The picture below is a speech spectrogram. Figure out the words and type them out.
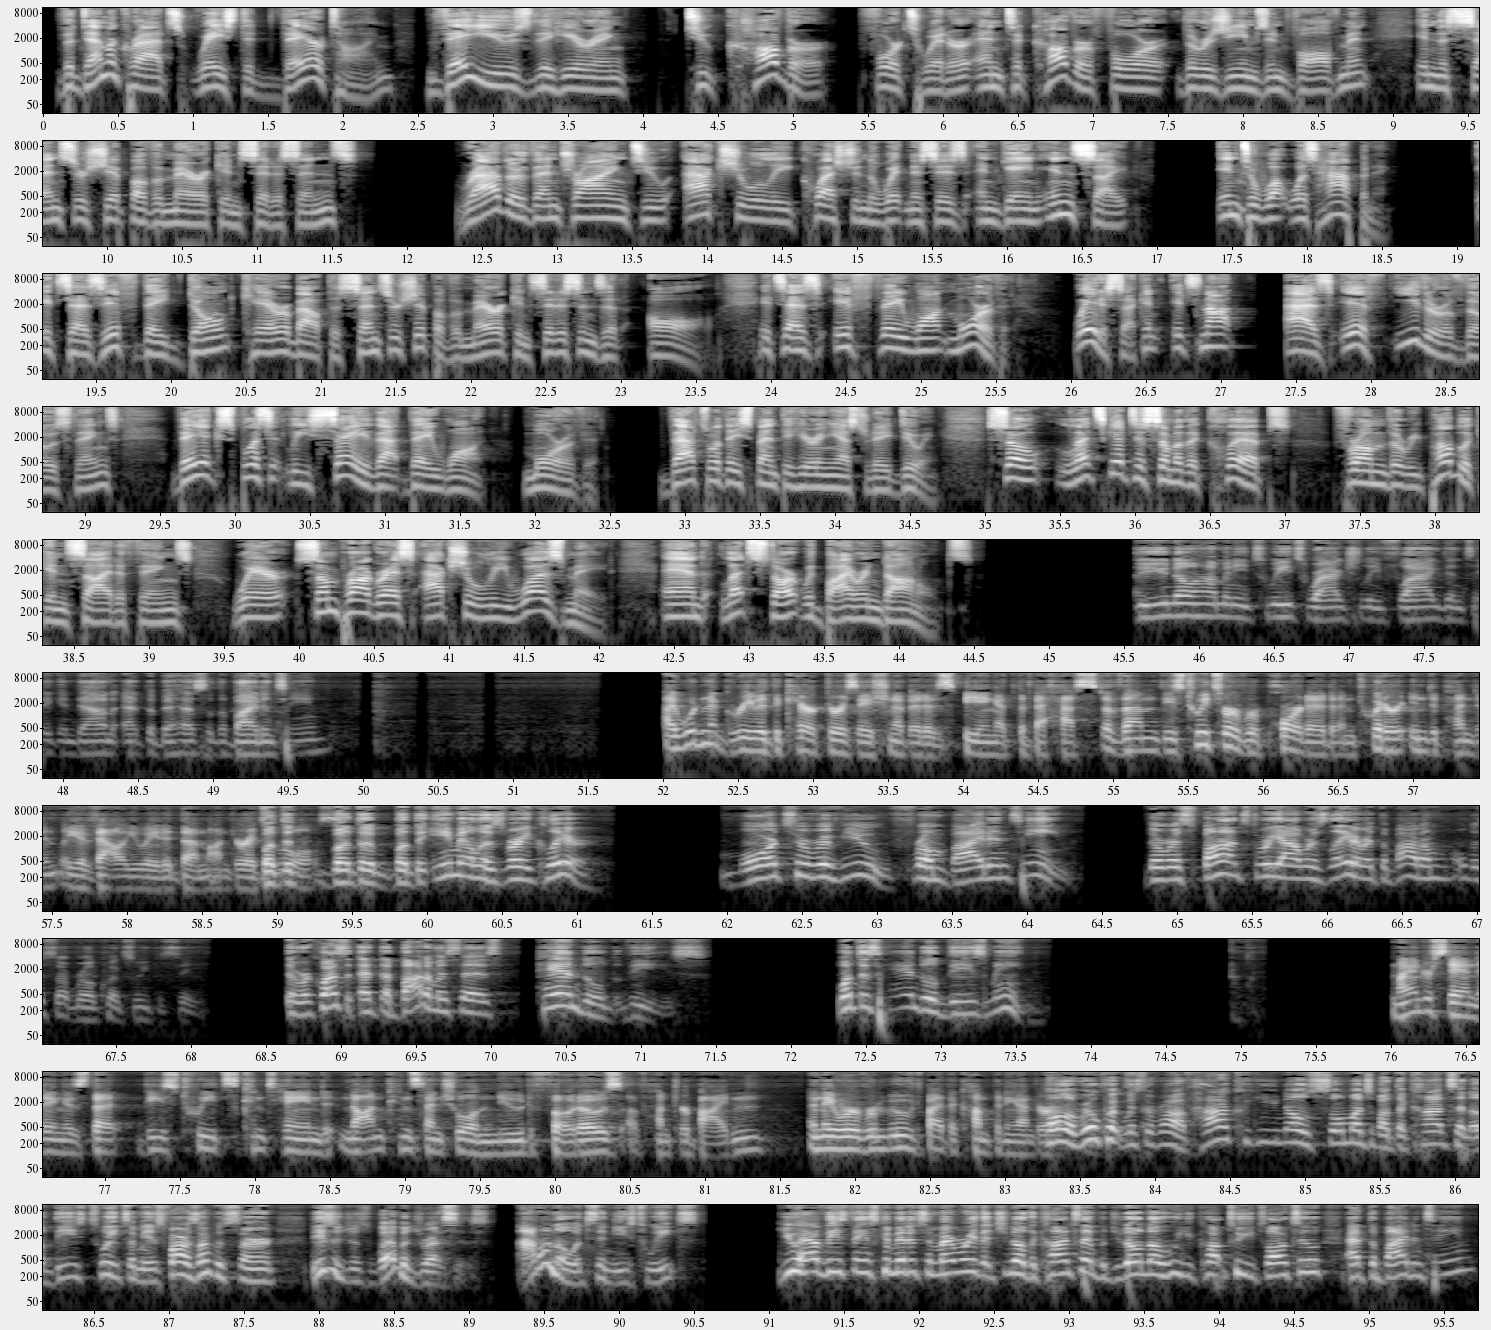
The Democrats wasted their time they used the hearing to cover for Twitter and to cover for the regime's involvement in the censorship of American citizens rather than trying to actually question the witnesses and gain insight into what was happening. It's as if they don't care about the censorship of American citizens at all. It's as if they want more of it. Wait a second. It's not as if either of those things. They explicitly say that they want more of it. That's what they spent the hearing yesterday doing. So let's get to some of the clips from the Republican side of things where some progress actually was made. And let's start with Byron Donalds. Do you know how many tweets were actually flagged and taken down at the behest of the Biden team? I wouldn't agree with the characterization of it as being at the behest of them. These tweets were reported, and Twitter independently evaluated them under its but rules. The, but the but the email is very clear. More to review from Biden team. The response three hours later at the bottom, hold this up real quick so we can see. The request at the bottom it says handled these. What does handled these mean? My understanding is that these tweets contained non consensual nude photos of Hunter Biden, and they were removed by the company under. Hold on, real quick, Mr. Roth. How could you know so much about the content of these tweets? I mean, as far as I'm concerned, these are just web addresses. I don't know what's in these tweets. You have these things committed to memory that you know the content, but you don't know who you, who you talk to at the Biden team?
